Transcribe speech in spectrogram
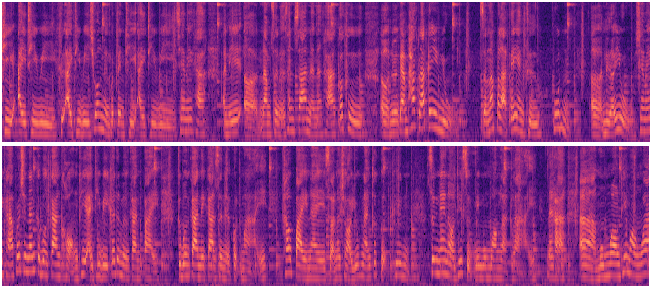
TITV คือ ITV ช่วงหนึ่งไปเป็น TITV ใช่ไหมคะ อันนี้นำเสนอสั้นๆนะนะคะ ก็คือหน่วยงานภาครัฐก็ยังอยู่ สำนักปลัดก็ยังถือหุ้นเอ่อเหนืออยู่ใช่ไหมคะ เพราะฉะนั้นกระบวนการของที่ ITV ก็ดำเนินการไป กระบวนการในการเสนอกฎหมาย เข้าไปในสนชยุคนั้นก็เกิดขึ้น ซึ่งแน่นอนที่สุดมีมุมมองหลากหลายนะคะค่ะอ่ามุมมองที่มองว่า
